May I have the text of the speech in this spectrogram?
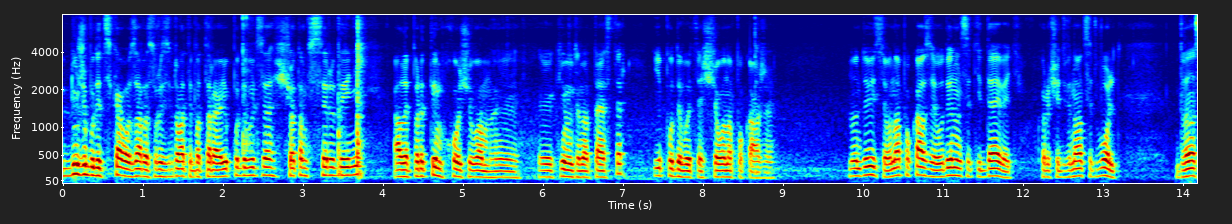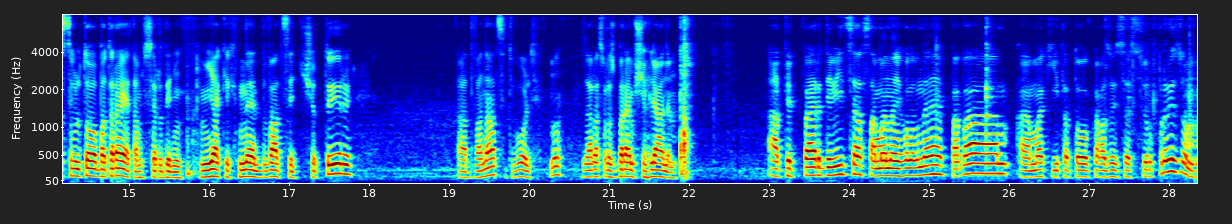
Дуже буде цікаво зараз розібрати батарею, подивитися, що там всередині. Але перед тим хочу вам е, е, кинути на тестер і подивитися, що вона покаже. Ну, дивіться, вона показує 11,9, коротше 12 вольт. 12 вольтова батарея там всередині. Ніяких не 24, а 12 вольт. Ну, зараз розберемо ще глянемо. А тепер дивіться, саме найголовне, па-бам! А Макіта то оказується з сюрпризом.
